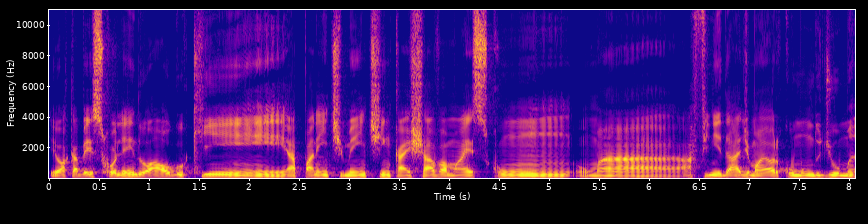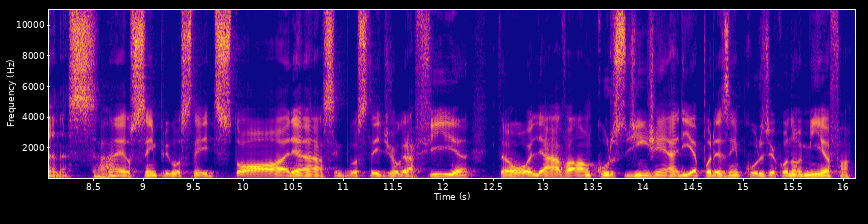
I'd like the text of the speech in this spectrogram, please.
eu acabei escolhendo algo que aparentemente encaixava mais com uma afinidade maior com o mundo de humanas. Tá. né? Eu sempre gostei de história, sempre gostei de geografia. Então eu olhava lá um curso de engenharia, por exemplo, curso de economia, eu falava,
